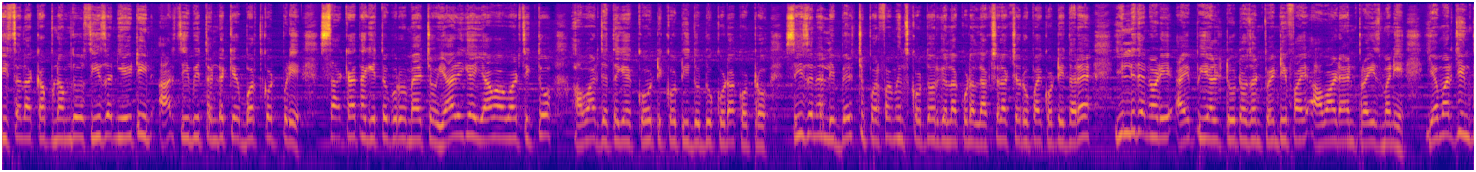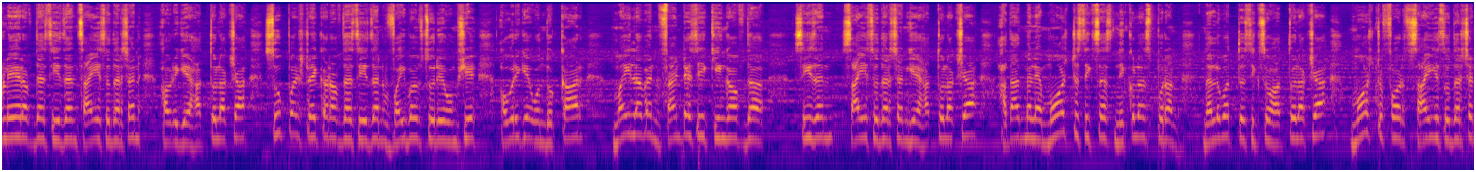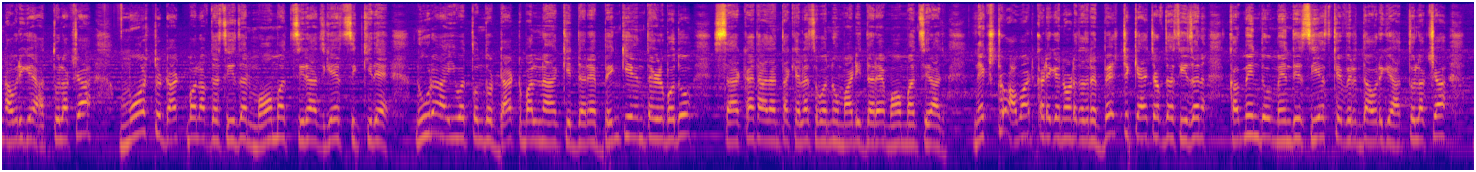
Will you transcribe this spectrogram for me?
ಈ ಸಲ ಕಪ್ ನಮ್ಮದು season eighteen R C B ತಂಡಕ್ಕೆ ಬರ್ತ್ ಕೊಟ್ಬಿಡಿ. ಸಾಕಾತಾಗಿತ್ತು ಗುರು ಮ್ಯಾಚು ಯಾರಿಗೆ ಯಾವ ಅವಾರ್ಡ್ ಸಿಕ್ತು? ಅವಾರ್ಡ್ ಜೊತೆಗೆ ಕೋಟಿ ಕೋಟಿ ದುಡ್ಡು ಕೂಡ ಕೊಟ್ಟರು ಸೀಸನಲ್ಲಿ ಬೆಸ್ಟ್ ಪರ್ಫಾರ್ಮೆನ್ಸ್ ಕೊಟ್ಟವ್ರಿಗೆಲ್ಲ ಕೂಡ ಲಕ್ಷ ಲಕ್ಷ ರೂಪಾಯಿ ಕೊಟ್ಟಿದ್ದಾರೆ. ಇಲ್ಲಿದೆ ನೋಡಿ I P L two thousand twenty five award and prize money emerging player of the season Sai Sudharsan ಅವರಿಗೆ ಹತ್ತು lakh. Super striker of the season Vaibhav Suryavanshi ಅವರಿಗೆ ಒಂದು car. My eleven fantasy king of the season Sai ಸುದರ್ಶನ್ಗೆ ಹತ್ತು ಲಕ್ಷ, ಅದಾದಮೇಲೆ most sixes Nicolas Puran ನಲವತ್ತು six ಹತ್ತು lakh, most for Sai Sudharsan ಅವರಿಗೆ ಹತ್ತು lakh, most dot ball of the season Mohammed ಸಿರಾಜ್ಗೆ ಸಿಕ್ಕಿದೆ. ನೂರ ಐವತ್ತೊಂದು ಡಾಟ್ ಬಾಲ್ನ ಹಾಕಿದ್ದಾರೆ. ಬೆಂಕಿ ಅಂತ ಹೇಳ್ಬೋದು ಸಖತ್ತಾದಂಥ ಕೆಲಸವನ್ನು ಮಾಡಿದ್ದಾರೆ ಮೊಹಮ್ಮದ್ ಸಿರಾಜ್. ನೆಕ್ಸ್ಟ್ ಅವಾರ್ಡ್ ಕಡೆಗೆ ನೋಡೋದಾದರೆ best catch of the season Kamindu Mendis C S K ವಿರುದ್ಧ ಅವರಿಗೆ ಹತ್ತು ಲಕ್ಷ,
